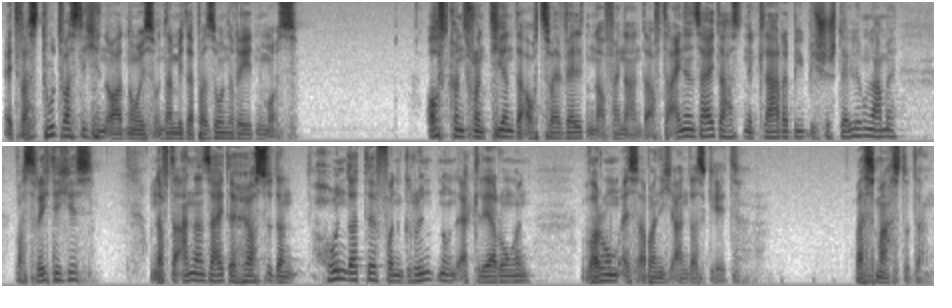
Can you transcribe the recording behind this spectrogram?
etwas tut, was nicht in Ordnung ist und dann mit der Person reden muss. Oft konfrontieren da auch zwei Welten aufeinander. Auf der einen Seite hast du eine klare biblische Stellungnahme, was richtig ist. Und auf der anderen Seite hörst du dann hunderte von Gründen und Erklärungen, warum es aber nicht anders geht. Was machst du dann?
